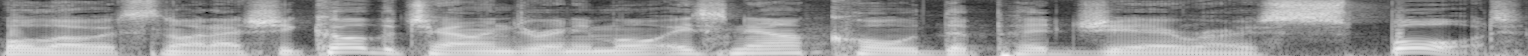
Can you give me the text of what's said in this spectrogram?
Although it's not actually called the Challenger anymore, it's now called the Pajero Sport.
